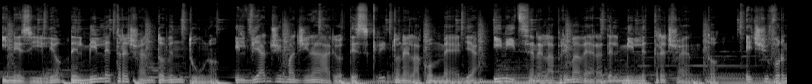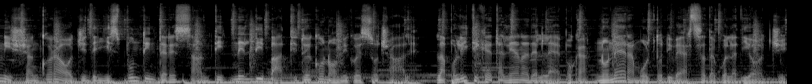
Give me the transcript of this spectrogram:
in esilio, nel 1321. Il viaggio immaginario descritto nella commedia inizia nella primavera del 1300 e ci fornisce ancora oggi degli spunti interessanti nel dibattito economico e sociale. La politica italiana dell'epoca non era molto diversa da quella di oggi.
